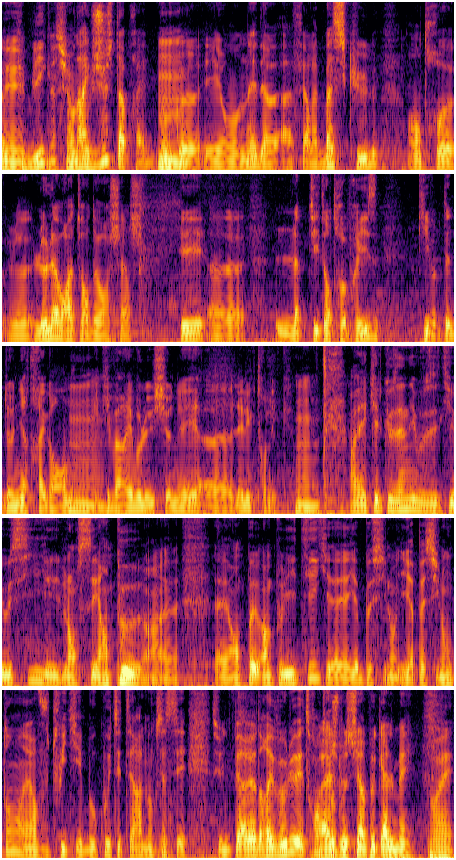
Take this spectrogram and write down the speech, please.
oui, oui, public. bien sûr. On arrive juste après, donc, euh, et on aide à, à faire la bascule entre le, le laboratoire de recherche et euh, la petite entreprise qui va peut-être devenir très grande Mhm. et qui va révolutionner euh, l'électronique. Hmm. Alors, il y a quelques années, vous étiez aussi lancé un peu hein, euh, en, po- en politique, euh, il n'y a, pas si long- il y a pas si longtemps, d'ailleurs, vous tweetiez beaucoup, etc. Donc ça, c'est une période révolue. Être, Ouais, entrep- je me suis un peu calmé. ouais,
